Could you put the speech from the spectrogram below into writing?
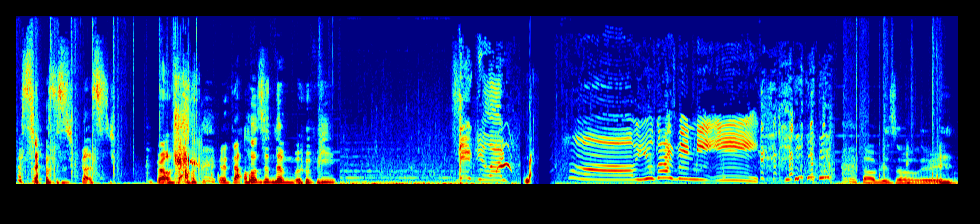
that sounds disgusting. Bro, if that, if that was in the movie, Saved your life. Oh, you guys made me eat. that would be so hilarious.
